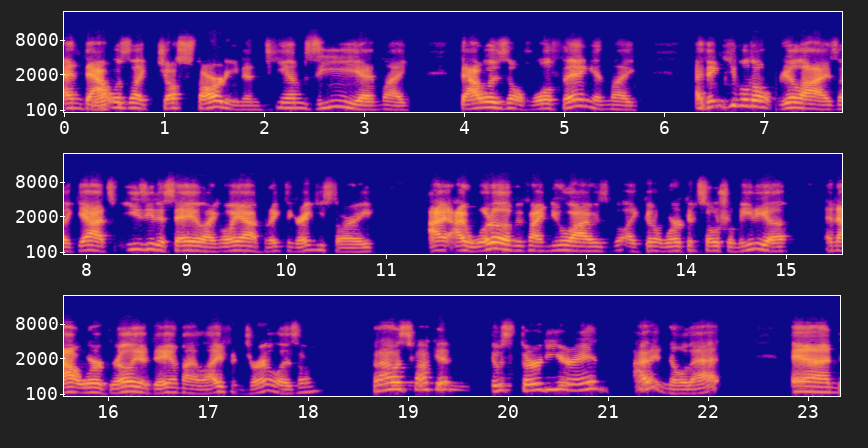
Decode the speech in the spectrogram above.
and that yep. was like just starting and TMZ and like that was a whole thing and like I think people don't realize like yeah it's easy to say like oh yeah break the Greinke story. I I would have if I knew I was like gonna work in social media and not work really a day in my life in journalism. But I was fucking it was 30 year in. I didn't know that. And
